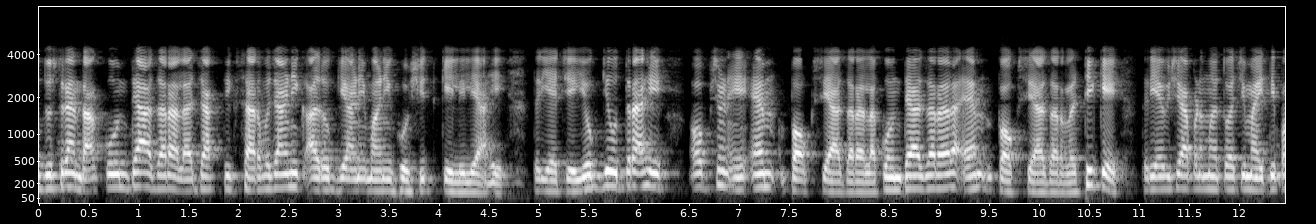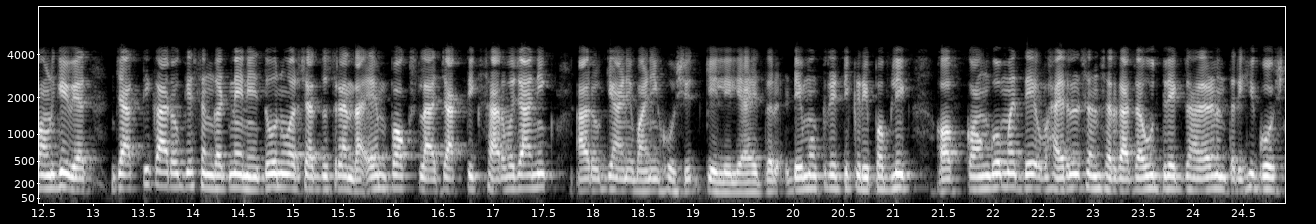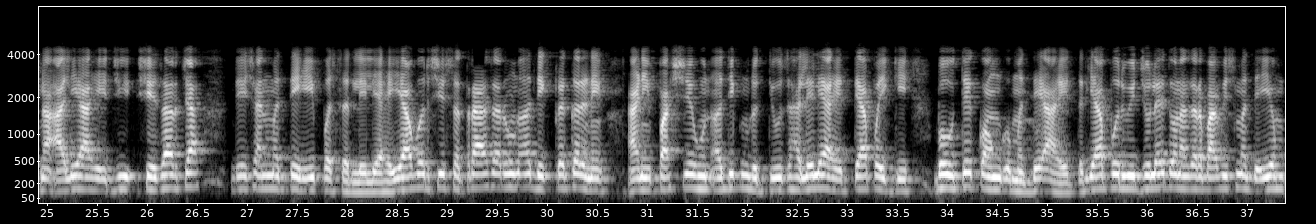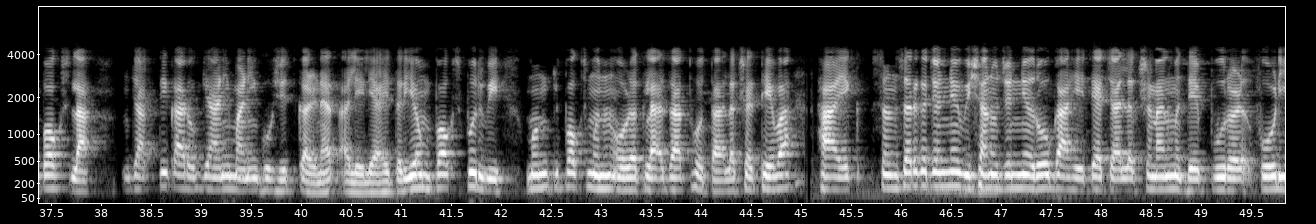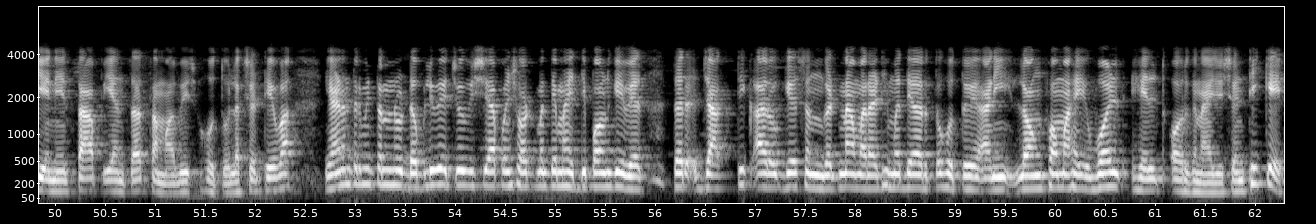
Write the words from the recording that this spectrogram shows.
दुसऱ्यांदा कोणत्या आजाराला जागतिक सार्वजनिक आरोग्य आणीबाणी घोषित केलेली आहे? तर याचे योग्य उत्तर आहे ऑप्शन ए एम पॉक्स या आजाराला. कोणत्या आजाराला? एम पॉक्स या आजाराला. ठीक आहे. तर याविषयी आपण महत्वाची माहिती पाहून घेऊयात. जागतिक आरोग्य संघटनेने दोन वर्षात दुसऱ्यांदा एम पॉक्सला जागतिक सार्वजनिक आरोग्य आणीबाणी घोषित केलेली आहे. तर डेमोक्रेटिक रिपब्लिक ऑफ कॉंगोमध्ये व्हायरल संसर्गाचा उद्रेक झाल्यानंतर ही घोषणा आली आहे जी शेजारच्या देशांमध्येही पसरलेली आहे. यावर्षी सतरा हजारहून अधिक प्रकरणे आणि पाचशेहून अधिक मृत्यू झालेले आहेत. त्यापैकी बहुतेक काँगोमध्ये आहेत. तर यापूर्वी जुलै दोन हजार बावीसमध्ये यमपॉक्सला जागतिक आरोग्य आणीबाणी घोषित करण्यात आलेली आहे. तर यमपॉक्स पूर्वी मंकीपॉक्स म्हणून ओळखला जात होता. लक्षात ठेवा हा एक संसर्गजन्य विषाणूजन्य रोग आहे. त्याच्या लक्षणांमध्ये पुरळ फोड येणे ताप यांचा समावेश होतो. लक्षात ठेवा यानंतर मित्रांनो डब्ल्यू एच ओ विषयी आपण शॉर्टमध्ये माहिती पाहून घेऊयात. तर जागतिक आरोग्य संघटना मराठीमध्ये अर्थ होतोय आणि लॉंग फॉर्म आहे वर्ल्ड हेल्थ ऑर्गनायझेशन ठीक आहे?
